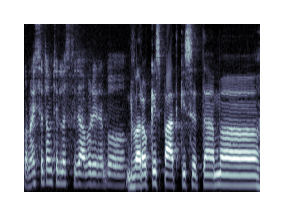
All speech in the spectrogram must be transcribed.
Konají se tam tyhle ty závody? Nebo... Dva roky zpátky se tam uh,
